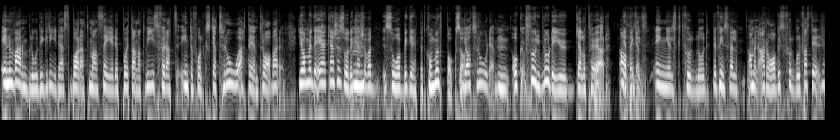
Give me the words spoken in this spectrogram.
en varmblodig ridhäst bara att man säger det på ett annat vis för att inte folk ska tro att det är en travare. Ja, men det är kanske så. Det Mm. kanske var så begreppet kom upp också. Jag tror det. Mm. Och fullblod är ju galoppör, Ja, helt precis. enkelt. Engelskt fullblod. Det finns väl ja, men arabiskt fullblod fast det,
